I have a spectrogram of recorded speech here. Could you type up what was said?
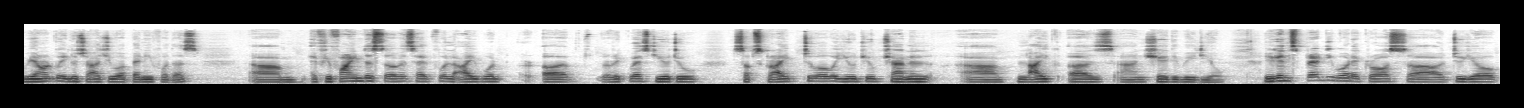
We are not going to charge you a penny for this. Um, if you find this service helpful i would uh, request you to subscribe to our youtube channel uh, like us and share the video. You can spread the word across uh, to your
